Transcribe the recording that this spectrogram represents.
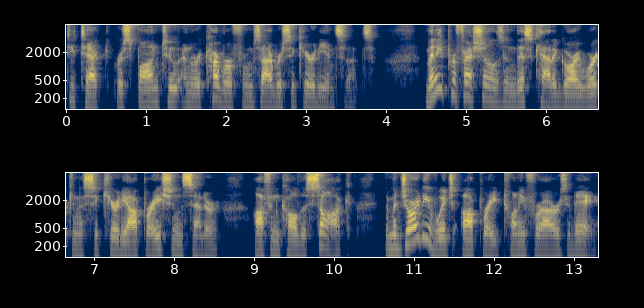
detect, respond to, and recover from cybersecurity incidents. Many professionals in this category work in a security operations center often called a SOC, the majority of which operate 24 hours a day.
